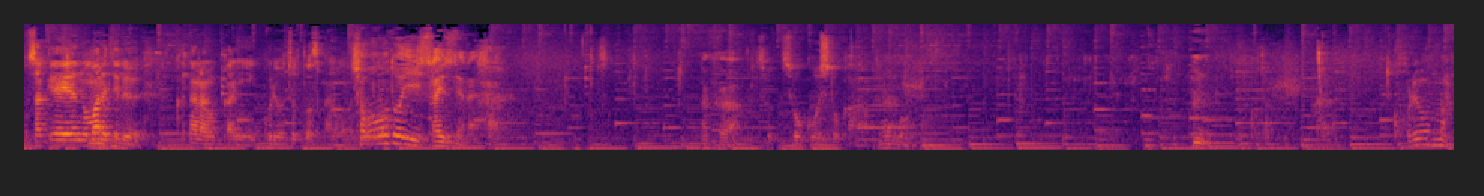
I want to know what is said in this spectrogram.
お酒飲まれてる方なんかにこれをちょっとあのちょうどいいサイズじゃないですか。はい。なんかそう紹興酒とか。うんこれはうまいね。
